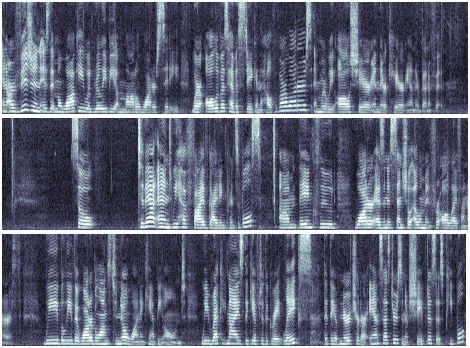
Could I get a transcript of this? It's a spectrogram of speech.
And our vision is that Milwaukee would really be a model water city where all of us have a stake in the health of our waters and where we all share in their care and their benefit. So to that end, we have five guiding principles. Um, they include water as an essential element for all life on earth. We believe that water belongs to no one and can't be owned. We recognize the gift of the Great Lakes, that they have nurtured our ancestors and have shaped us as people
